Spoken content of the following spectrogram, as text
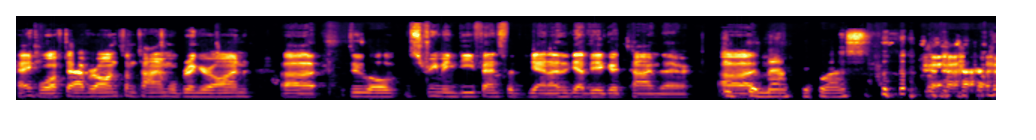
Hey, we'll have to have her on sometime. We'll bring her on, uh, do a little streaming defense with Jen. I think that'd be a good time there. Uh, the master class.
